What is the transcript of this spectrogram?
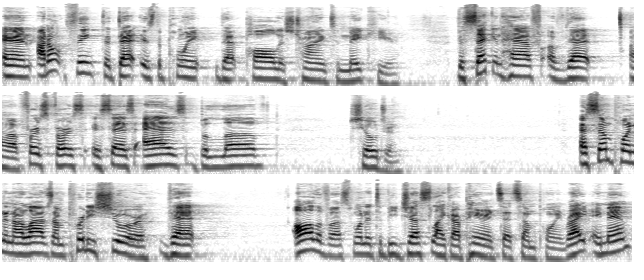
And I don't think that that is the point that Paul is trying to make here. The second half of that uh, first verse, it says, as beloved children. At some point in our lives, I'm pretty sure that all of us wanted to be just like our parents at some point, right? Amen?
